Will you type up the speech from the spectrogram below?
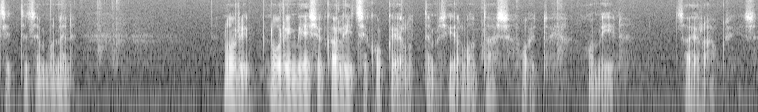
sitten semmoinen nuori, nuori mies, joka oli itse kokeillut tämmöisiä luontaishoitoja omiin sairauksiinsa,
